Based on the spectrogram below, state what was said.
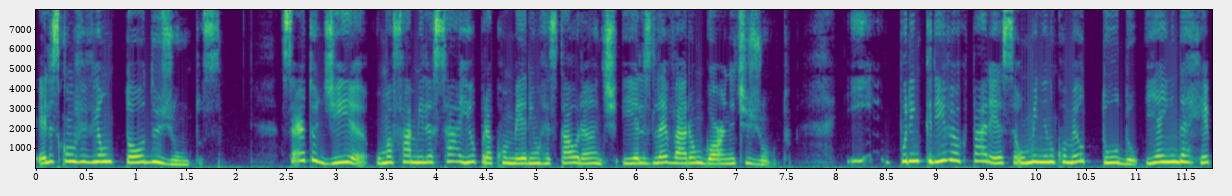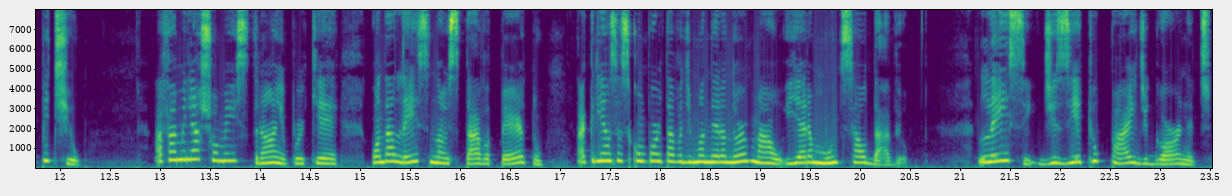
Eles conviviam todos juntos. Certo dia, uma família saiu para comer em um restaurante e eles levaram Gornet junto. E, por incrível que pareça, o menino comeu tudo e ainda repetiu. A família achou meio estranho, porque quando a Lacey não estava perto, a criança se comportava de maneira normal e era muito saudável. Lacey dizia que o pai de Garnet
